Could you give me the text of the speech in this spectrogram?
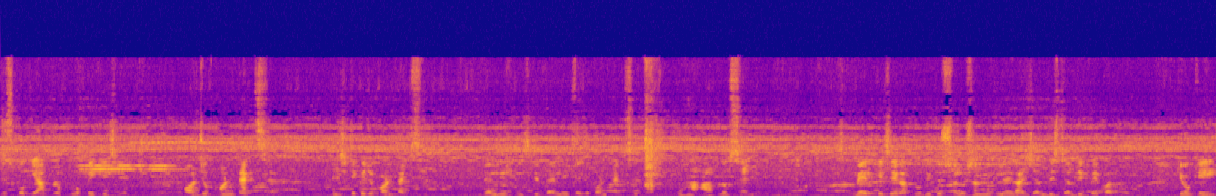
जिसको कि आप लोग कॉपी कीजिए और जो कॉन्टैक्ट्स है डिस्ट्रिक्ट के जो कॉन्टैक्ट्स हैं, दिल्ली डिस्ट्रिक्ट दिल्ली के जो कॉन्टैक्ट्स हैं, वहाँ आप लोग सेंड कीजिए। मेल कीजिएगा तो भी कुछ सोल्यूशन निकलेगा, जल्दी से जल्दी पेपर होगा। क्योंकि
